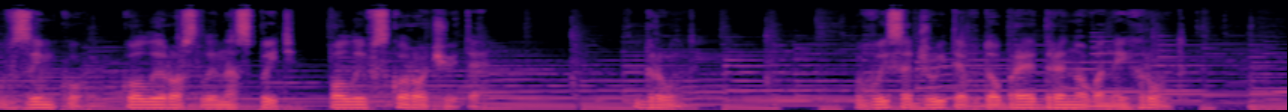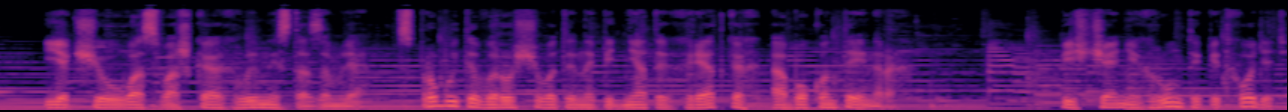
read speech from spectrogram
Взимку, коли рослина спить, полив скорочуйте. Ґрунт. Висаджуйте в добре дренований ґрунт. Якщо у вас важка глиниста земля, спробуйте вирощувати на піднятих грядках або контейнерах. Піщані ґрунти підходять,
